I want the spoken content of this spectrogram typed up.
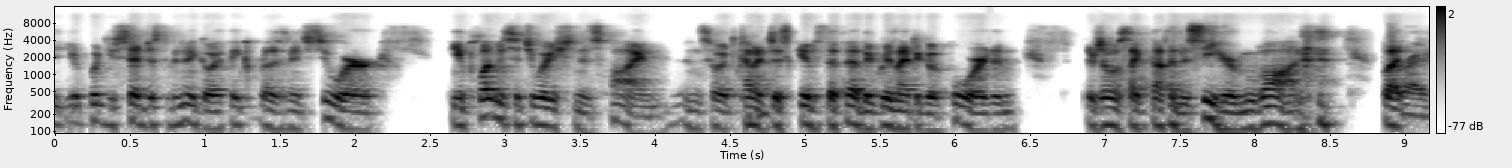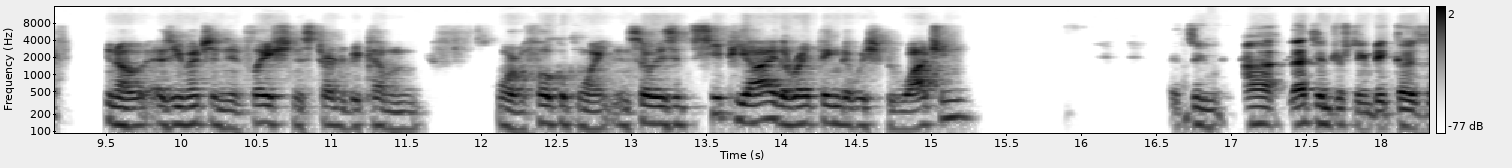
if, what you said just a minute ago, I think resonates too, where the employment situation is fine, and so it kind of just gives the Fed the green light to go forward. And there's almost like nothing to see here, move on. but right. you know, as you mentioned, inflation is starting to become more of a focal point. And so, is it CPI the right thing that we should be watching? It's uh, that's interesting because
